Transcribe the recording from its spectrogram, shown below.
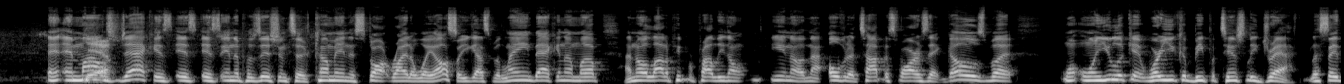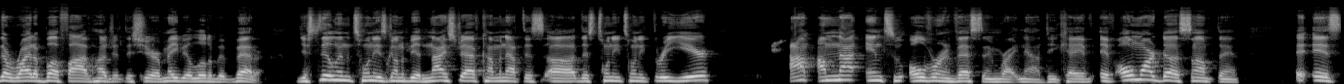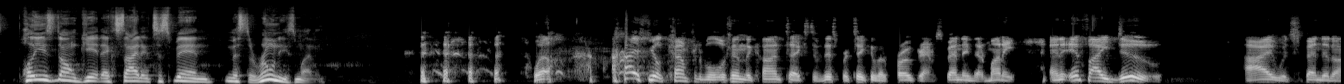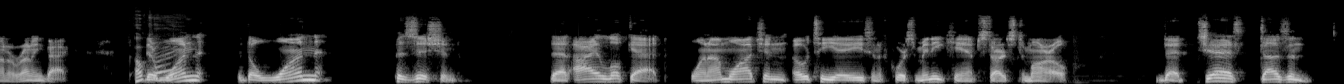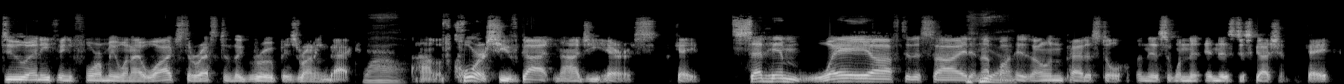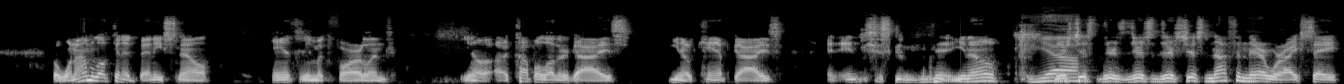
And, and Myles yeah. Jack is is is in a position to come in and start right away. Also, you got Spillane backing them up. I know a lot of people probably don't, you know, not over the top as far as that goes, but when, when you look at where you could be potentially draft, let's say they're right above 500 this year, maybe a little bit better. You're still in the 20s. It's going to be a nice draft coming out this uh, this 2023 year I'm I'm not into over investing right now, DK. If, if Omar does something, is please don't get excited to spend Mr. Rooney's money. well, I feel comfortable within the context of this particular program spending their money, and if I do, I would spend it on a running back. Okay. The one, the one position that I look at when I'm watching OTAs, and of course, mini camp starts tomorrow that just doesn't do anything for me when I watch the rest of the group is running back. Wow. Um, of course, you've got Najee Harris. Okay, set him way off to the side and up yeah. on his own pedestal in this when in this discussion. Okay, but when I'm looking at Benny Snell, Anthony McFarland, you know, a couple other guys, you know, camp guys. And, and just you know, yeah. There's just there's there's there's just nothing there where I say,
